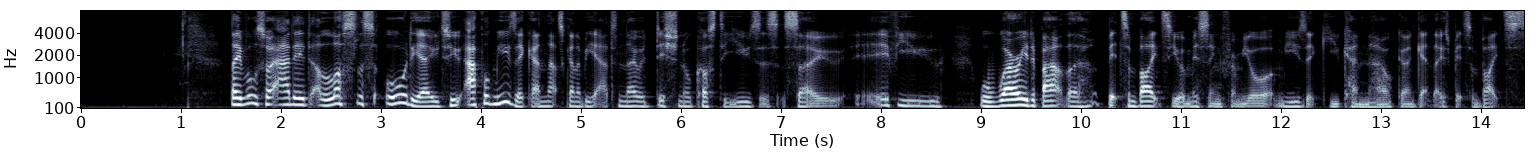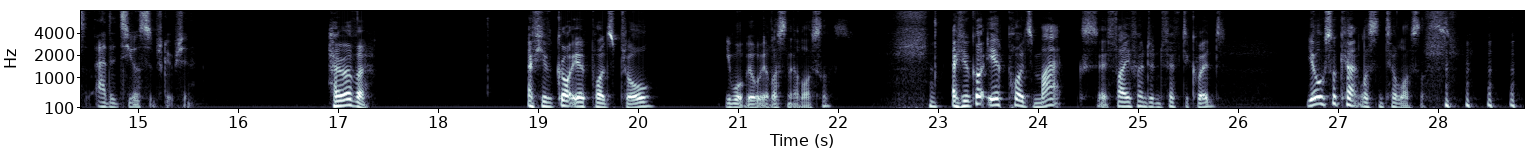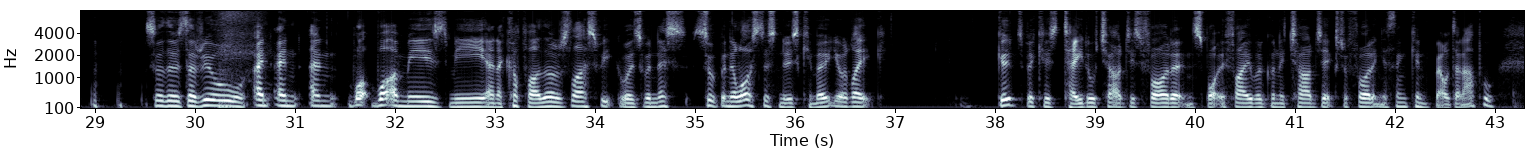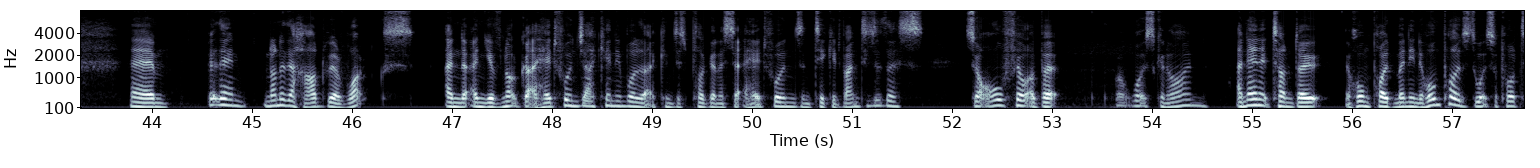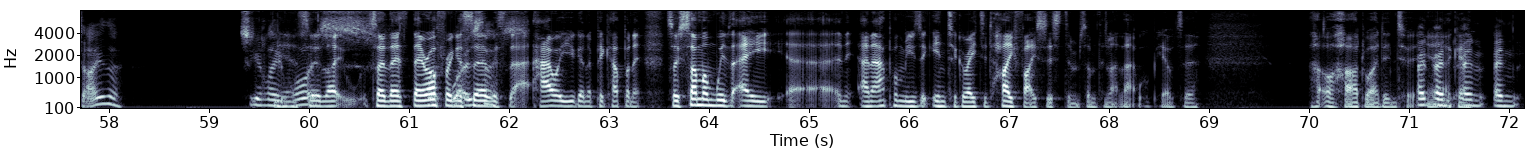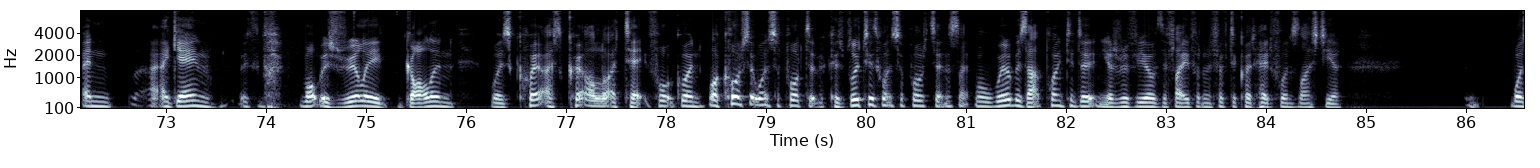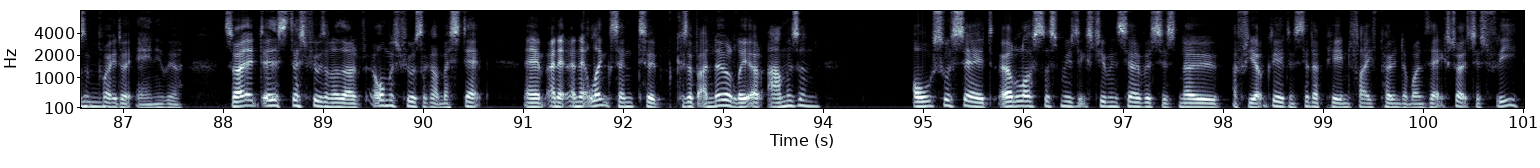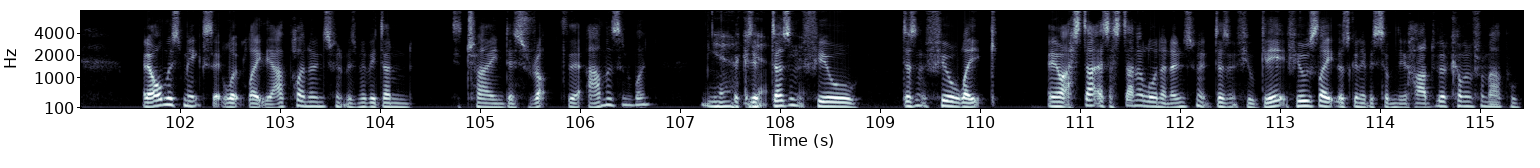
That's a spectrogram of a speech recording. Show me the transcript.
They've also added a lossless audio to Apple Music, and that's going to be at no additional cost to users. So, if you were worried about the bits and bytes you were missing from your music, you can now go and get those bits and bytes added to your subscription. However, if you've got AirPods Pro, you won't be able to listen to lossless. if you've got AirPods Max at 550 quid, you also can't listen to lossless. So there's a real and, and and what what amazed me and a couple others last week was when this so when the lossless news came out, you were like, good because Tidal charges for it and Spotify were going to charge extra for it, and you're thinking, well done, Apple. Um, but then none of the hardware works, and and you've not got a headphone jack anymore that I can just plug in a set of headphones and take advantage of this. So it all felt a bit, well, what's going on? And then it turned out the HomePod Mini and the HomePods don't support it either. So you're like, yeah, so like, so they're they're offering a service that how are you going to pick up on it? So someone with a uh, an, an, Apple Music integrated hi-fi system, something like that, will be able to or hardwired into it. And yeah, and, okay. and, and and again, what was really galling was quite a quite a lot of tech folk going, well, of course it won't support it because Bluetooth won't support it. And it's like, well, where was that pointed out in your review of the 550 quid headphones last year? Wasn't mm. pointed out anywhere. So it, this this feels another. It almost feels like a misstep, um, and it and it links into because about an hour later, Amazon also said our lossless music streaming service is now a free upgrade instead of paying five pound a month extra. It's just free. And it almost makes it look like the Apple announcement was maybe done to try and disrupt the Amazon one. Yeah, because yeah. it doesn't feel doesn't feel like you know a start as a standalone announcement. It doesn't feel great. It feels like there's going to be some new hardware coming from Apple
